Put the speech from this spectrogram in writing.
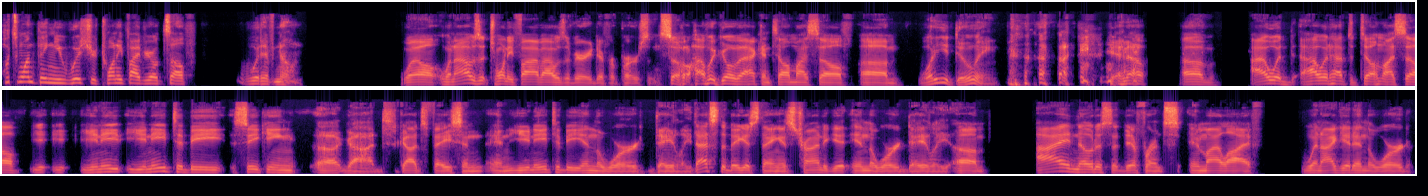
what's one thing you wish your 25 year old self would have known? Well, when I was at 25, I was a very different person. So I would go back and tell myself, um, what are you doing? you know, um, I would, I would have to tell myself, you, you, need, you need to be seeking, uh, God's, God's face and, and you need to be in the word daily. That's the biggest thing is trying to get in the word daily. Um, I notice a difference in my life when I get in the word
